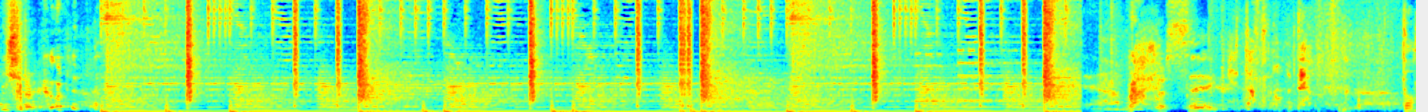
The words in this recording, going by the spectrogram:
You should have recorded that. You're sick. Hit that phone with that. Don't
